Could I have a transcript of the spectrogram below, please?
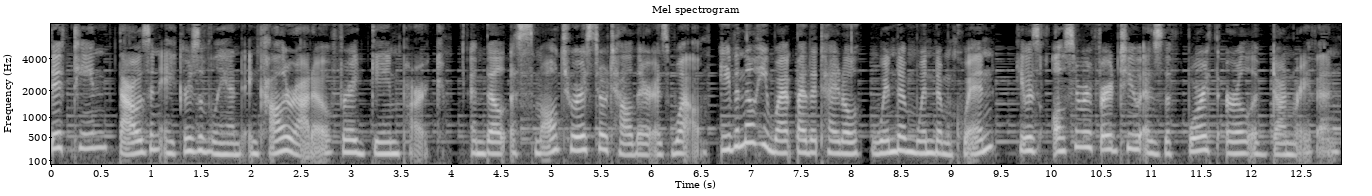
15,000 acres of land in Colorado for a game park and built a small tourist hotel there as well. Even though he went by the title Windham Wyndham Quin, he was also referred to as the fourth Earl of Dunraven.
